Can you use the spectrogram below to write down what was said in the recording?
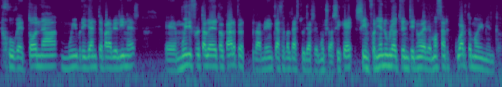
juguetona, muy brillante para violines eh, muy disfrutable de tocar, pero también que hace falta estudiarse mucho. Así que Sinfonía número 39 de Mozart, cuarto movimiento.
